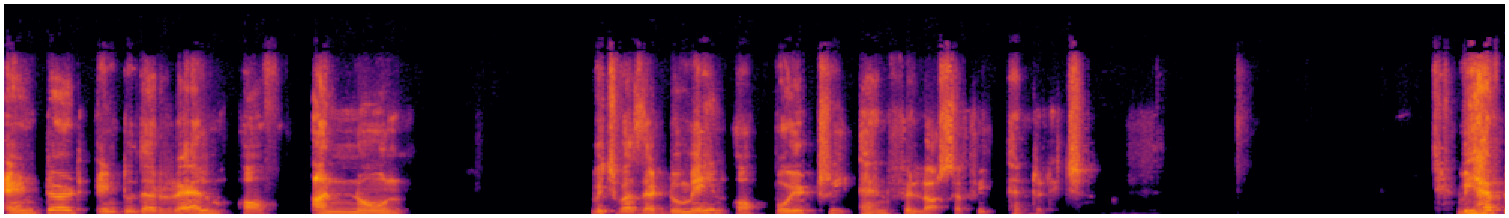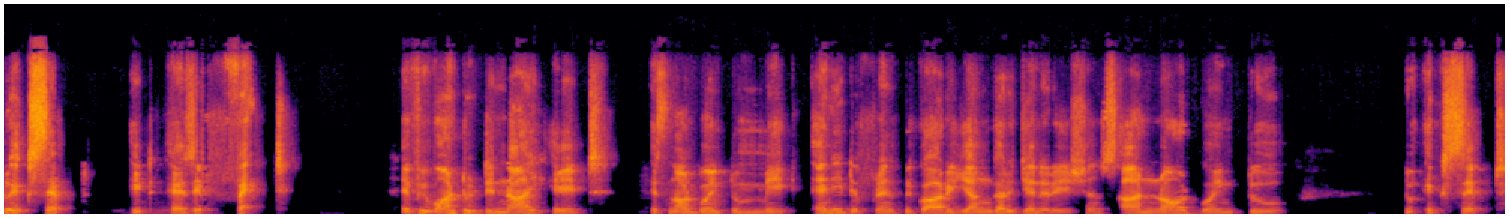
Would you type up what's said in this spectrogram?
entered into the realm of unknown, which was the domain of poetry and philosophy and religion. We have to accept it as a fact. If we want to deny it, it's not going to make any difference because our younger generations are not going to to accept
